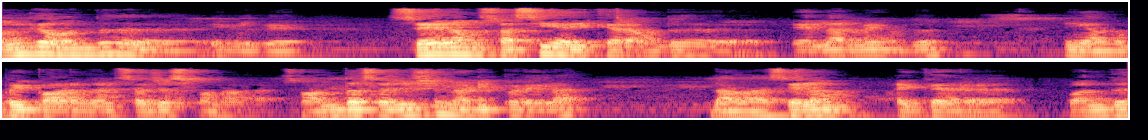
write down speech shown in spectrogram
அங்கே வந்து எங்களுக்கு சேலம் சசி ஐக்கரை வந்து எல்லாருமே வந்து நீங்கள் அங்கே போய் பாருங்கன்னு சஜஸ்ட் பண்ணாங்க. ஸோ அந்த சஜஷன் அடிப்படையில் நாங்கள் சேலம் ஐக்கரை வந்து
